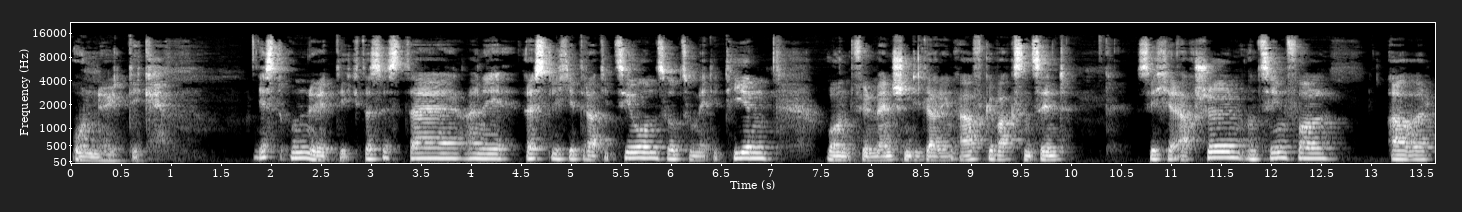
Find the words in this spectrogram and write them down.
Unnötig. Ist unnötig. Das ist äh, eine östliche Tradition, so zu meditieren. Und für Menschen, die darin aufgewachsen sind, sicher auch schön und sinnvoll, aber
